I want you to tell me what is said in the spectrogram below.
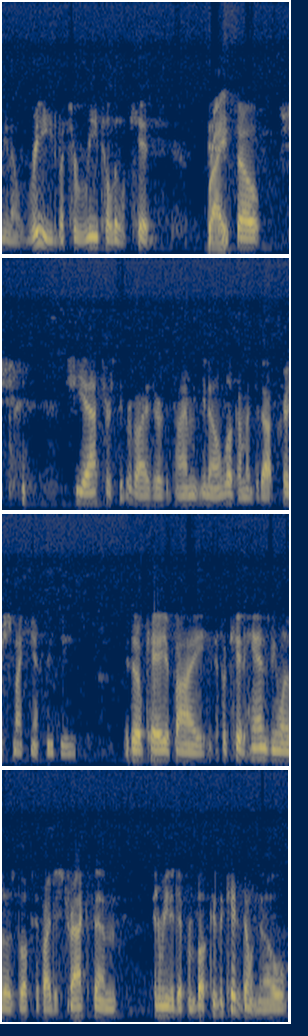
you know, read, but to read to little kids. Right. And so she asked her supervisor at the time, you know, look, I'm a devout Christian, I can't read these. Is it okay if I, if a kid hands me one of those books, if I distract them and read a different book? Because the kids don't know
